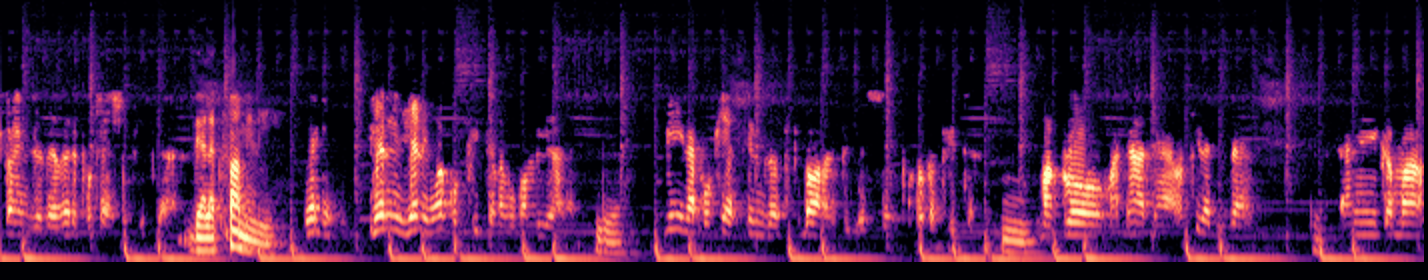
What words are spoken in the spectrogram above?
strangers they're very potential people. They're like family. Yani yani yani wako Twitter navyokwambia ndio. Mimi napokea simu za watu kibao wananipigia simu kutoka Twitter. Mm. mabro madada wa kila design. Yani kama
